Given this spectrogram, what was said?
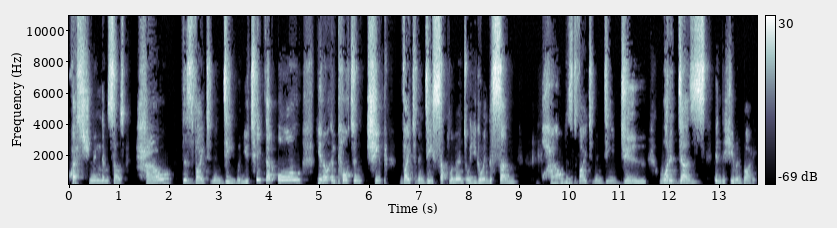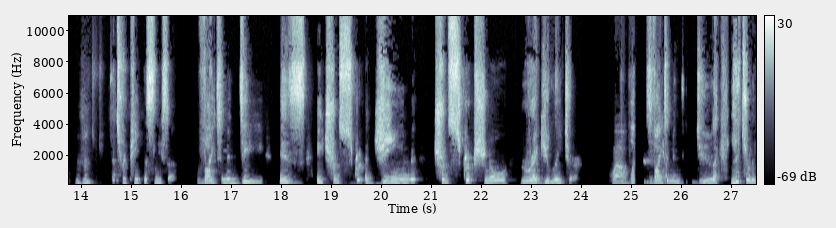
questioning themselves. How does vitamin D, when you take that all, you know, important, cheap vitamin D supplement or you go in the sun, how does vitamin D do what it does in the human body? Mm-hmm. Let's repeat this, Lisa. Vitamin D is a, transcri- a gene transcriptional regulator. Wow. What does vitamin D do? Like literally,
